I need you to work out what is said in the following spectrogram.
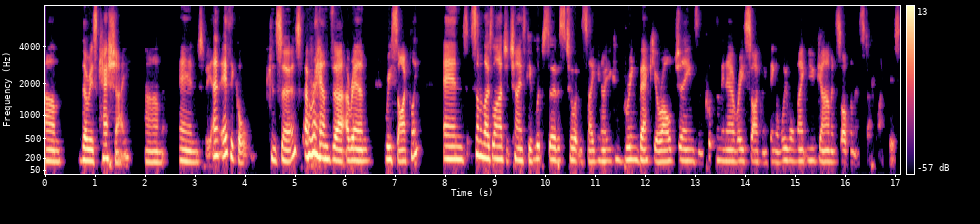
um, there is cachet um, and, and ethical concerns around, uh, around recycling. And some of those larger chains give lip service to it and say, you know, you can bring back your old jeans and put them in our recycling thing, and we will make new garments of them and stuff like this.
